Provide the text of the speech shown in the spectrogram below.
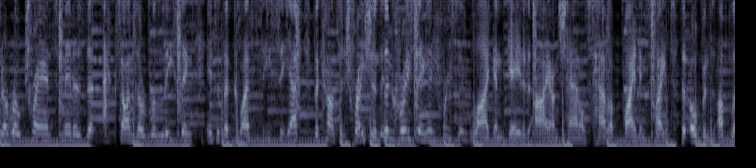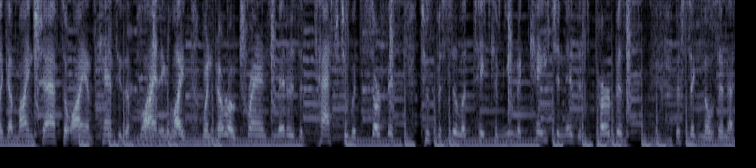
neurotransmitters that axons are releasing into the clefts ECF. The concentration's increasing. increasing. Ligand gated ion channels have a binding site that opens up like a mine shaft so ions can't see the blinding light when neurotransmitters attach to its surface to facilitate communication is its purpose. The signals in a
